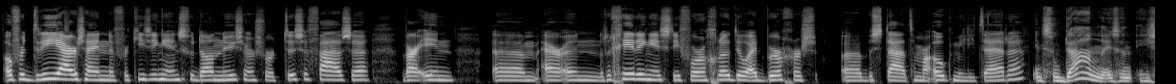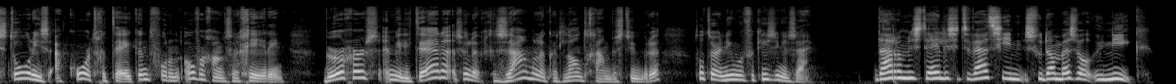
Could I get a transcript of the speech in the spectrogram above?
Over drie jaar zijn de verkiezingen in Sudan. Nu is er een soort tussenfase waarin um, er een regering is die voor een groot deel uit burgers uh, bestaat, maar ook militairen. In Sudan is een historisch akkoord getekend voor een overgangsregering. Burgers en militairen zullen gezamenlijk het land gaan besturen tot er nieuwe verkiezingen zijn. Daarom is de hele situatie in Sudan best wel uniek.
